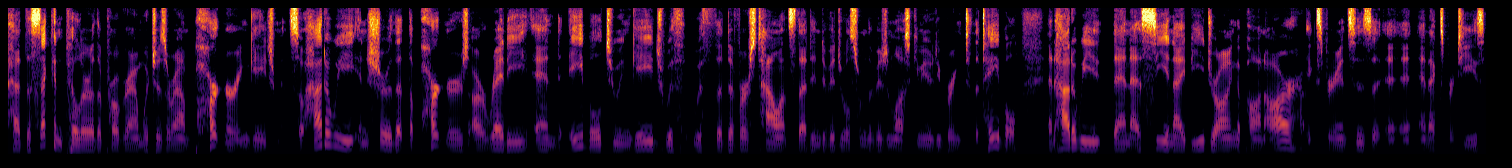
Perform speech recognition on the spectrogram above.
had the second pillar of the program, which is around partner engagement. So, how do we ensure that the partners are ready and able to engage with, with the diverse talents that individuals from the vision loss community bring to the table? And how do we then, as CNIB, drawing upon our experiences and expertise,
